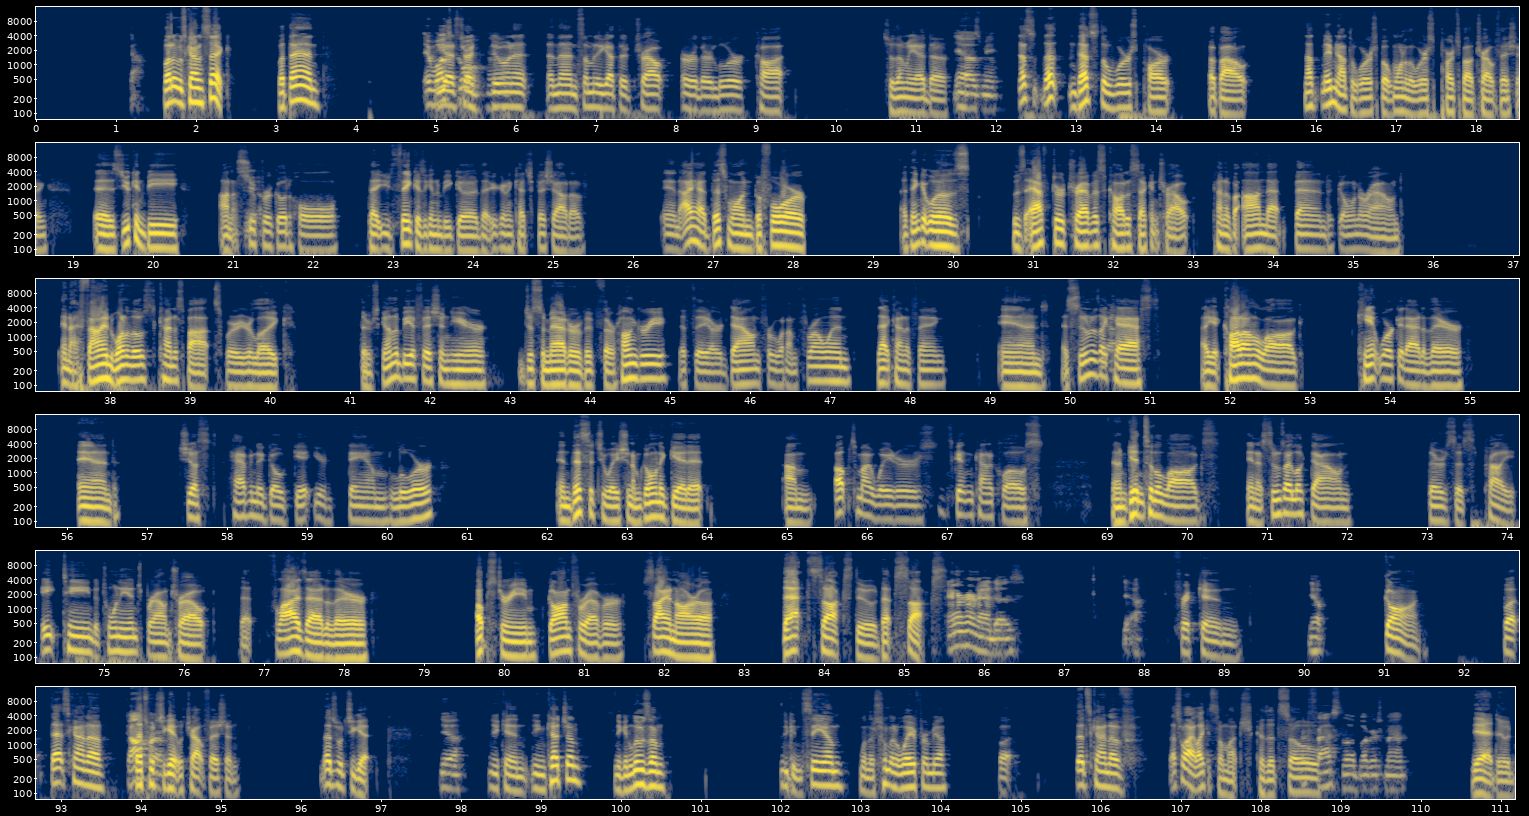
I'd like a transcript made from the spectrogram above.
Yeah. But it was kind of sick. But then it you was guys cool. tried yeah. doing it, and then somebody got their trout or their lure caught. So then we had to. Yeah, it was me. That's that. That's the worst part about. Not maybe not the worst, but one of the worst parts about trout fishing is you can be on a super good hole that you think is going to be good that you're going to catch fish out of. And I had this one before. I think it was it was after Travis caught a second trout, kind of on that bend going around. And I find one of those kind of spots where you're like, there's going to be a fish in here. Just a matter of if they're hungry, if they are down for what I'm throwing, that kind of thing. And as soon as I cast, I get caught on a log, can't work it out of there, and just having to go get your damn lure. In this situation, I'm going to get it. I'm up to my waders. It's getting kind of close. And I'm getting to the logs. And as soon as I look down, there's this probably 18 to 20 inch brown trout that flies out of there upstream, gone forever. Sayonara. That sucks, dude. That sucks. Aaron Hernandez. Yeah. Freaking Yep. gone. But that's kind of that's what you get with trout fishing. That's what you get. Yeah. You can you can catch them, you can lose them, you can see them when they're swimming away from you. But that's kind of that's why I like it so much because it's They're so fast little buggers, man. yeah, dude.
